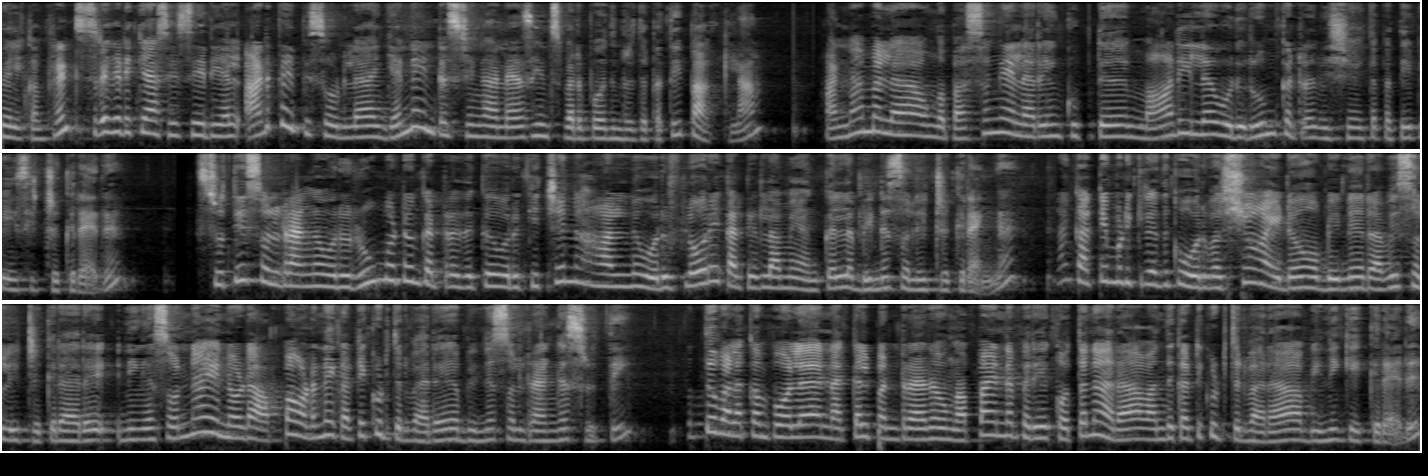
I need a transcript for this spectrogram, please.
வெல்கம் ஃப்ரெண்ட்ஸ் சிறகடிக்க ஆசை சீரியல் அடுத்த எபிசோடில் என்ன இன்ட்ரெஸ்டிங்கான சீன்ஸ் வரப்போகுதுன்றதை பற்றி பார்க்கலாம். அண்ணாமலை அவங்க பசங்க எல்லாரையும் கூப்பிட்டு மாடியில் ஒரு ரூம் கட்டுற விஷயத்தை பற்றி பேசிகிட்டு இருக்கிறாரு. ஸ்ருதி சொல்கிறாங்க ஒரு ரூம் மட்டும் கட்டுறதுக்கு ஒரு கிச்சன் ஹால்னு ஒரு ஃப்ளோரே கட்டிடலாமே அங்கிள் அப்படின்னு சொல்லிட்டு இருக்கிறாங்க. ஆனால் கட்டி முடிக்கிறதுக்கு ஒரு வருஷம் ஆயிடும் அப்படின்னு ரவி சொல்லிட்டு இருக்கிறாரு. நீங்கள் சொன்னால் என்னோட அப்பா உடனே கட்டி கொடுத்துருவாரு அப்படின்னு சொல்கிறாங்க ஸ்ருதி. முத்து வழக்கம் போல நக்கல் பண்ணுறாரு உங்கள் அப்பா என்ன பெரிய கொத்தனாரா? வந்து கட்டி கொடுத்துருவாரா அப்படின்னு கேட்குறாரு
